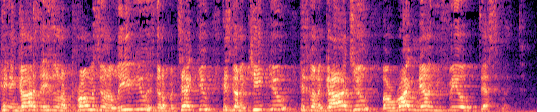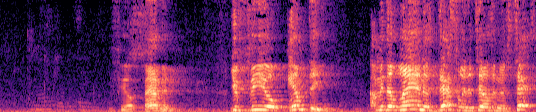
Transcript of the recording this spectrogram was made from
And God said He's going to promise, He's going to leave you, He's going to protect you, He's going to keep you, He's going to guide you. But right now you feel desolate. You feel famine. You feel empty. I mean, the land is desolate, it tells in this text.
